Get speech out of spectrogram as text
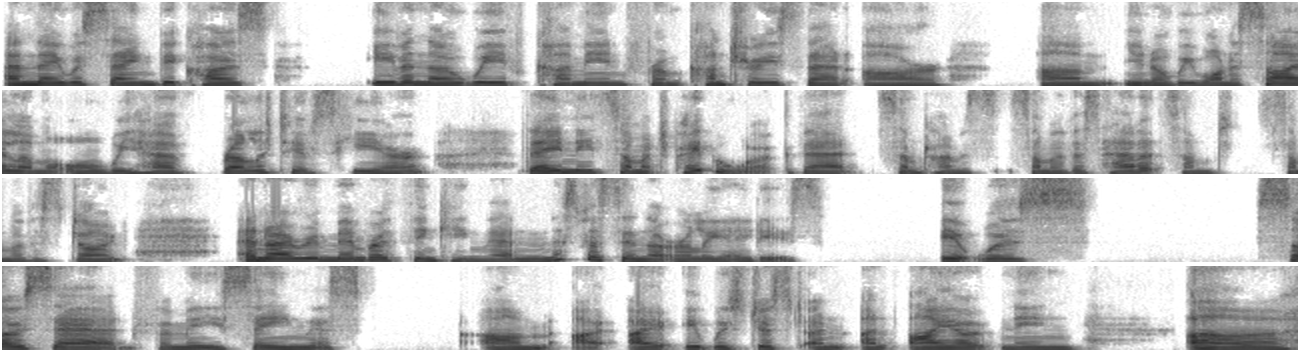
And they were saying because even though we've come in from countries that are um, you know we want asylum or we have relatives here they need so much paperwork that sometimes some of us have it some some of us don't. And I remember thinking then and this was in the early 80s it was so sad for me seeing this. Um, I, I, it was just an, an eye opening, uh,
